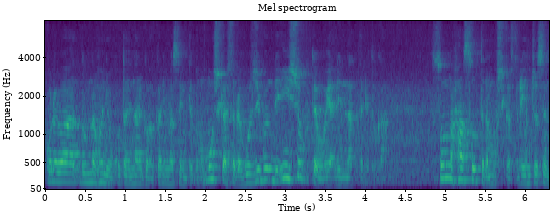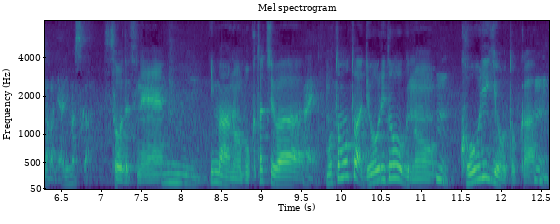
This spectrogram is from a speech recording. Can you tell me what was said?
これはどんなふうにお答えになるか分かりませんけどももしかしたらご自分で飲食店をおやりになったりとかそんな発想ってのはもしかしたら延長線の中にありますか、そうですね、うん。今あの僕たちははい。もともとは料理道具のうん。小売業とか、うん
